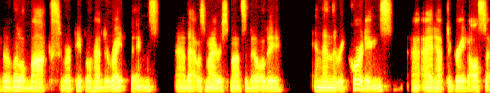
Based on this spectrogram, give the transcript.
the little box where people had to write things uh, that was my responsibility. And then the recordings uh, i'd have to grade also.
